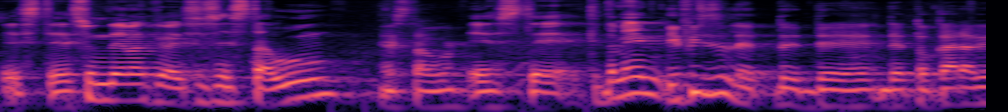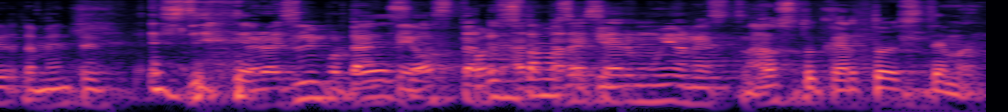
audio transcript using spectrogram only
Este, es un tema que a veces es tabú. Está bueno. Este, que también... Difícil de, de- de- de tocar abiertamente. Este, Pero eso es lo importante. Eso. Vamos a, Por eso a estamos de aquí. ser muy honestos. Vamos a tocar todo este tema.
